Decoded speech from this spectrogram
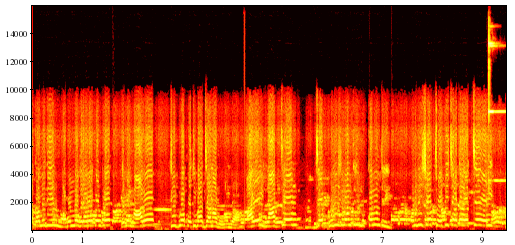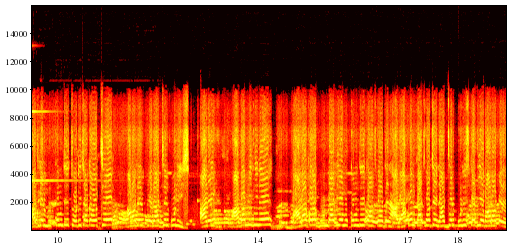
আগামী দিন নবান্ন ঘেরাও করব এবং আরও তীব্র প্রতিবাদ জানাব আমরা। আর এই রাজ্যের যে পুলিশ মন্ত্রী, মুখ্যমন্ত্রী, পুলিশের চটি চাটা হচ্ছে এই আজকের মুখ্যমন্ত্রীর চটি চাটা হচ্ছে আমাদের রাজ্যের পুলিশ। আর এই আগামী দিনে ভাড়া করা গুন্ডা দিয়ে মুখ্যমন্ত্রী কাজ করাতেন। আর এখন কাজ করছে রাজ্যের পুলিশকে দিয়ে ভাড়া করে।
